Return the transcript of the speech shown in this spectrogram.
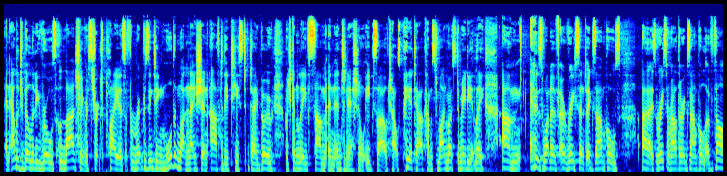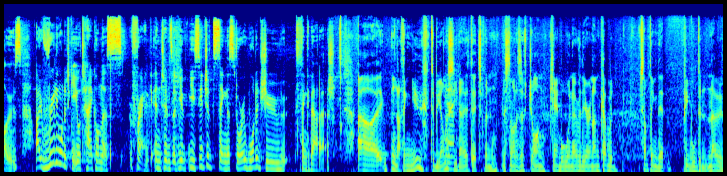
and eligibility rules largely restrict players from representing more than one nation after their test debut, which can leave some in international exile. Charles Piutau comes to mind most immediately um, as one of a recent examples, uh, as a recent rather example of those. I really wanted to get your take on this, Frank, in terms of you, you said you'd seen the story. What did you think about it? Uh, nothing new, to be honest. Yeah. You know, that's been. It's not as if John Campbell went over there and uncovered something that people didn't know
